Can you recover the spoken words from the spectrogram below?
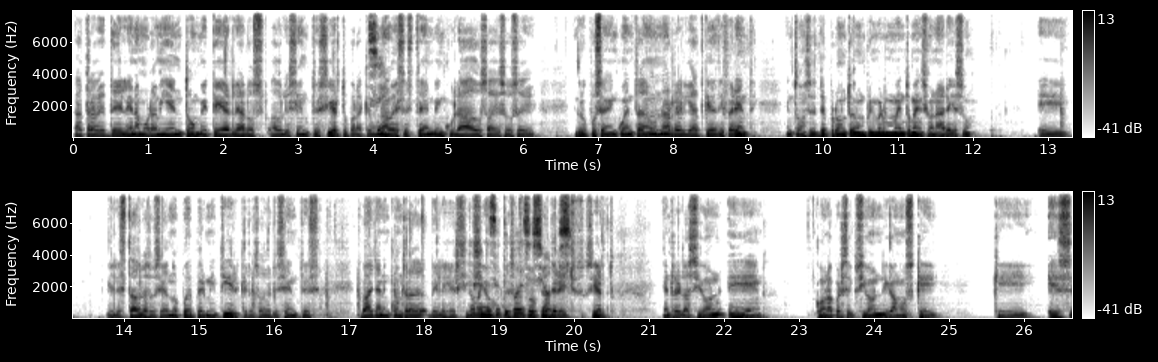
a través del enamoramiento meterle a los adolescentes, ¿cierto? Para que Sí. una vez estén vinculados a esos grupos se den cuenta de una realidad que es diferente. Entonces, de pronto, en un primer momento mencionar eso, el Estado y la sociedad no puede permitir que los adolescentes vayan en contra del ejercicio Tomen ese de tipo de sus propios derechos, ¿cierto? En relación eh, con la percepción, digamos que, que es,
